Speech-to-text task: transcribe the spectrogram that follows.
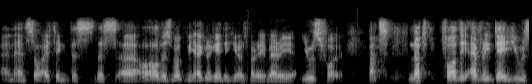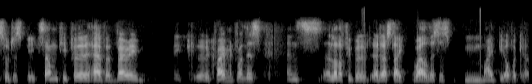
And and so I think this this uh, all this work we aggregated here is very very useful but not for the everyday use, so to speak. Some people have a very big requirement for this, and a lot of people are just like, well, this is might be overkill,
